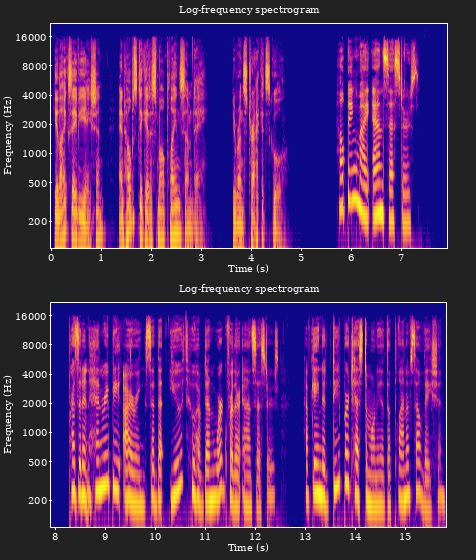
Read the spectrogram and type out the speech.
He likes aviation and hopes to get a small plane someday. He runs track at school. Helping my ancestors. President Henry B. Eyring said that youth who have done work for their ancestors have gained a deeper testimony of the plan of salvation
